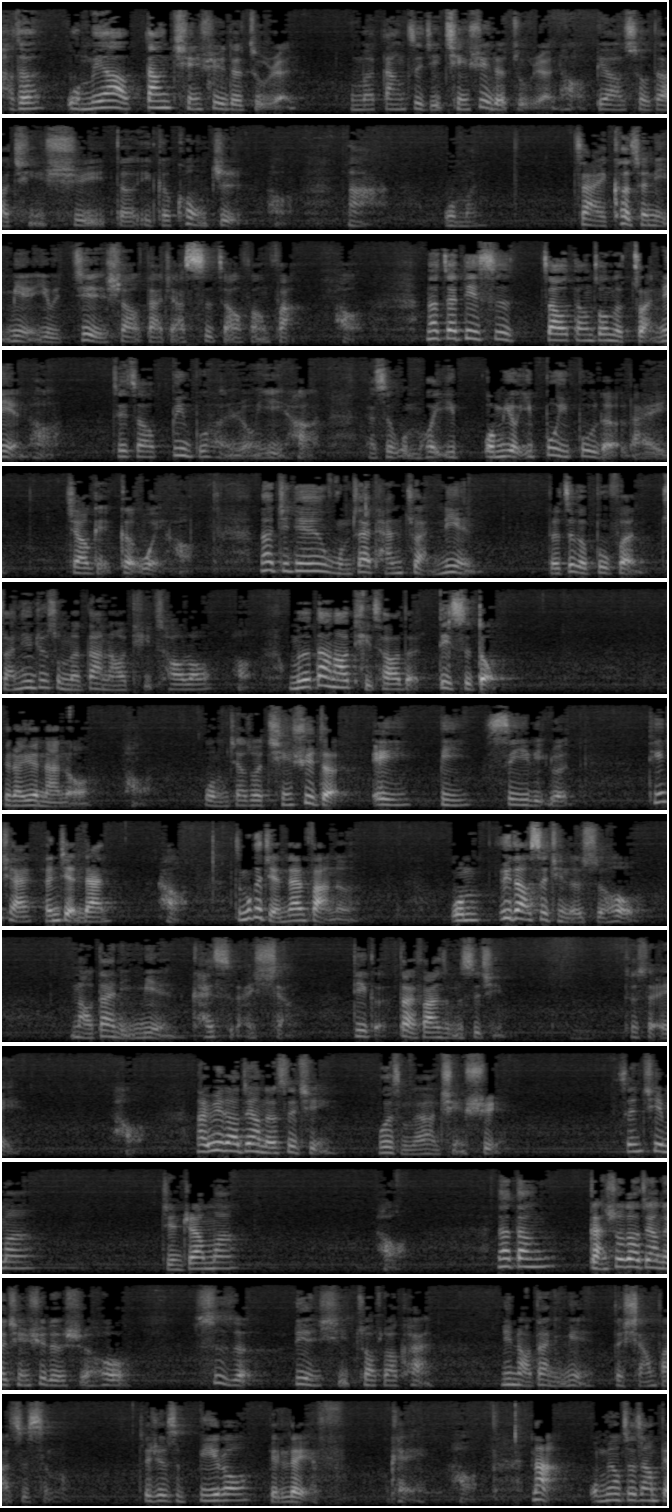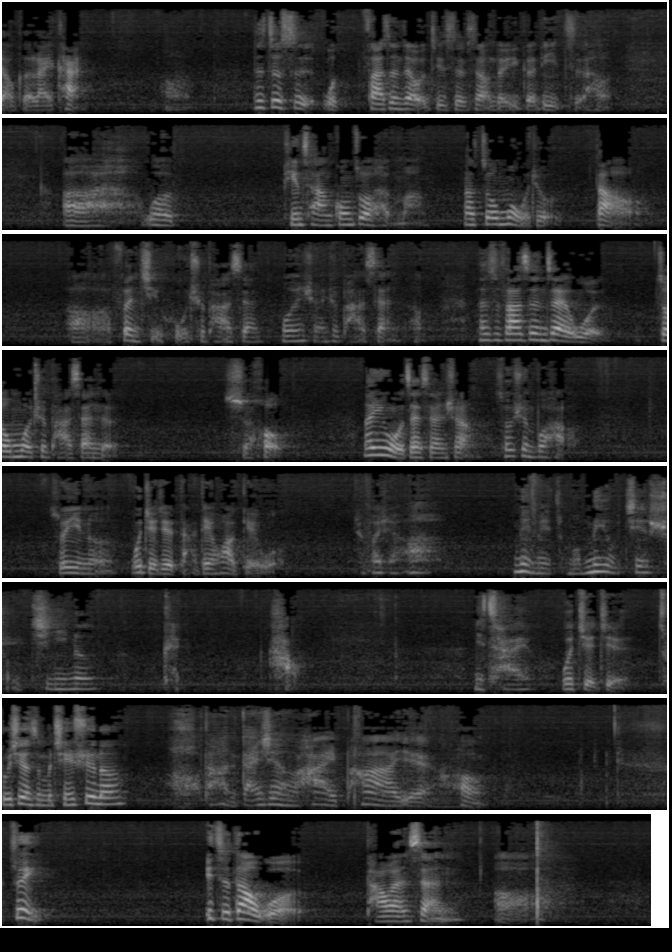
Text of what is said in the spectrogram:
好的，我们要当情绪的主人，我们要当自己情绪的主人哈，不要受到情绪的一个控制哈。那我们在课程里面有介绍大家四招方法，好，那在第四招当中的转念哈，这招并不很容易哈，但是我们会一我们有一步一步的来教给各位哈。那今天我们在谈转念的这个部分，转念就是我们的大脑体操喽，好，我们的大脑体操的第四动。越来越难哦。好，我们叫做情绪的 A B C 理论，听起来很简单。好，怎么个简单法呢？我们遇到事情的时候，脑袋里面开始来想，第一个到底发生什么事情？这是 A。好，那遇到这样的事情，我有什么样的情绪？生气吗？紧张吗？好，那当感受到这样的情绪的时候，试着练习抓抓看。你脑袋里面的想法是什么？这就是 B 咯，belief。OK，好，那我们用这张表格来看，啊，那这是我发生在我自己身上的一个例子哈。啊，我平常工作很忙，那周末我就到啊奋起湖去爬山，我很喜欢去爬山哈。那是发生在我周末去爬山的时候，那因为我在山上收讯不好，所以呢，我姐姐打电话给我，就发现啊。妹妹怎么没有接手机呢？OK，好，你猜我姐姐出现什么情绪呢？哦，她很担心、很害怕耶，哈。所以一直到我爬完山啊、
